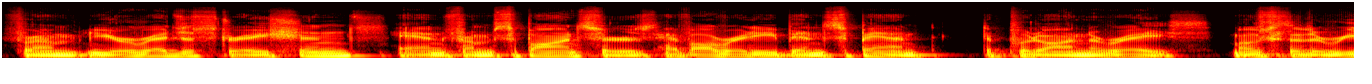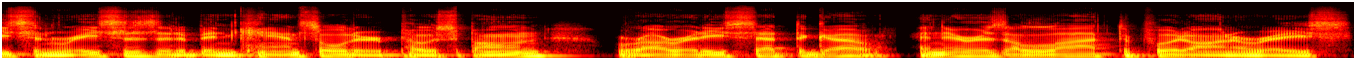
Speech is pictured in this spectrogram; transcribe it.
from your registrations and from sponsors have already been spent to put on the race. Most of the recent races that have been canceled or postponed were already set to go. And there is a lot to put on a race.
